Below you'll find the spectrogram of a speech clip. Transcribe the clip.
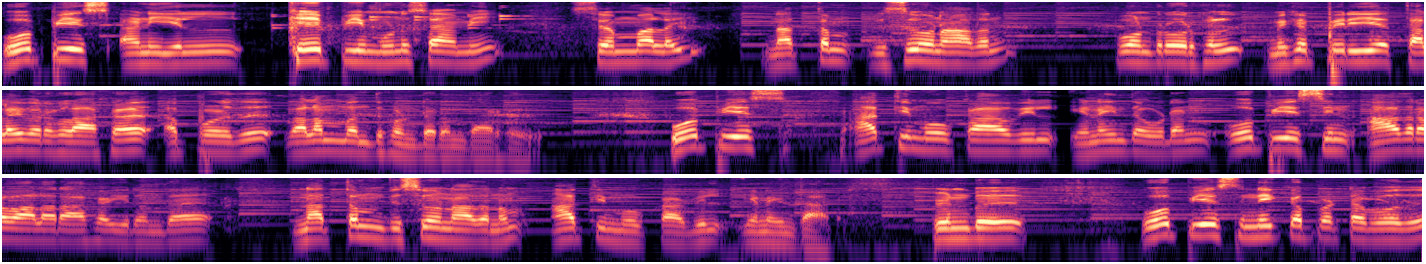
ஓபிஎஸ் அணியில் கே பி முனுசாமி செம்மலை நத்தம் விஸ்வநாதன் போன்றோர்கள் மிகப்பெரிய தலைவர்களாக அப்பொழுது வலம் வந்து கொண்டிருந்தார்கள். ஓபிஎஸ் அதிமுகவில் இணைந்தவுடன் ஓபிஎஸ்ஸின் ஆதரவாளராக இருந்த நத்தம் விஸ்வநாதனும் அதிமுகவில் இணைந்தார். பின்பு ஓபிஎஸ் நீக்கப்பட்ட போது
